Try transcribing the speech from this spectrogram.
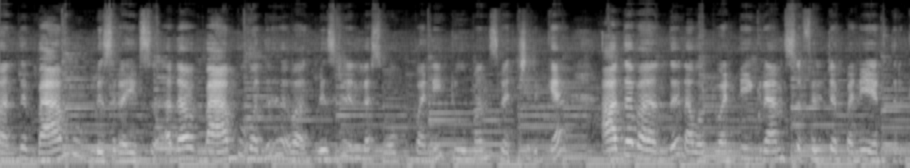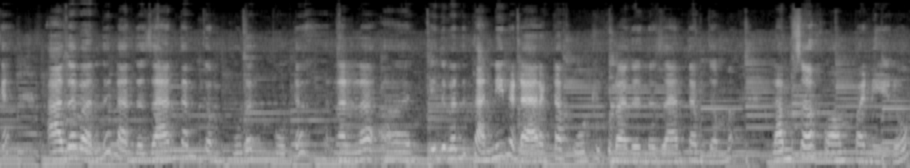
வந்து பேம்பு கிளிசரைட்ஸ் அதாவது பேம்பு வந்து கிளிசரினில் சோப் பண்ணி டூ மந்த்ஸ் வச்சுருக்கேன். அதை வந்து நான் ஒரு டுவெண்ட்டி கிராம்ஸ் ஃபில்டர் பண்ணி எடுத்திருக்கேன். அதை வந்து நான் அந்த ஜாந்தம் கம் கூட போட்டு நல்லா இது வந்து தண்ணியில் டைரெக்டாக போட்டுக்கூடாது இந்த ஜாந்தம் கம்மை லம்ஸாக ஃபார்ம் பண்ணிடும்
